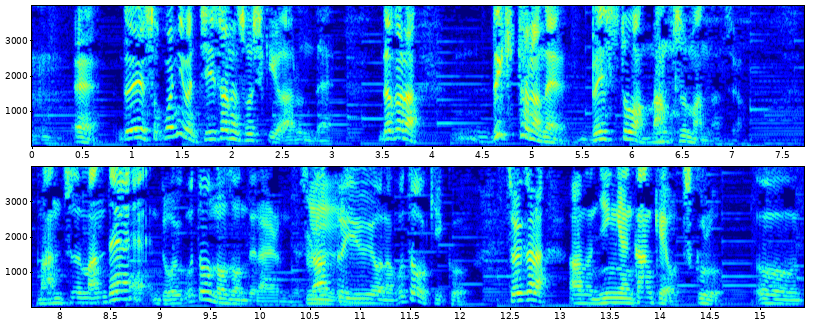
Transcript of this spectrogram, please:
うん。ええ。で、そこには小さな組織があるんで。だから、できたらね、ベストはマンツーマンなんですよ。マンツーマンでどういうことを望んでられるんですか、うんというようなことを聞く。それから、あの、人間関係を作る。うん、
